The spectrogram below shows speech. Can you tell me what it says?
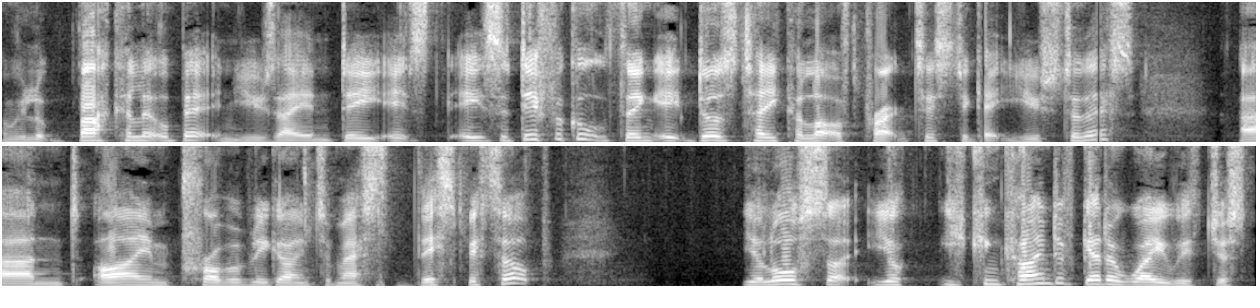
and we look back a little bit and use A and D. It's it's a difficult thing. It does take a lot of practice to get used to this, and I'm probably going to mess this bit up. You'll also you'll you can kind of get away with just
